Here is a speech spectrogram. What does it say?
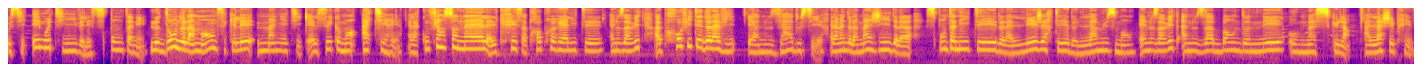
aussi émotive, elle est spontanée. Le don de l'amante, c'est qu'elle est magnétique, elle sait comment attirer. Elle a confiance en elle, elle crée sa propre réalité, elle nous invite à profiter de la vie et à nous adoucir. Elle amène de la magie, de la spontanéité, de la légèreté, de l'amusement. Elle nous invite à nous abandonner au masculin, à lâcher prise.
